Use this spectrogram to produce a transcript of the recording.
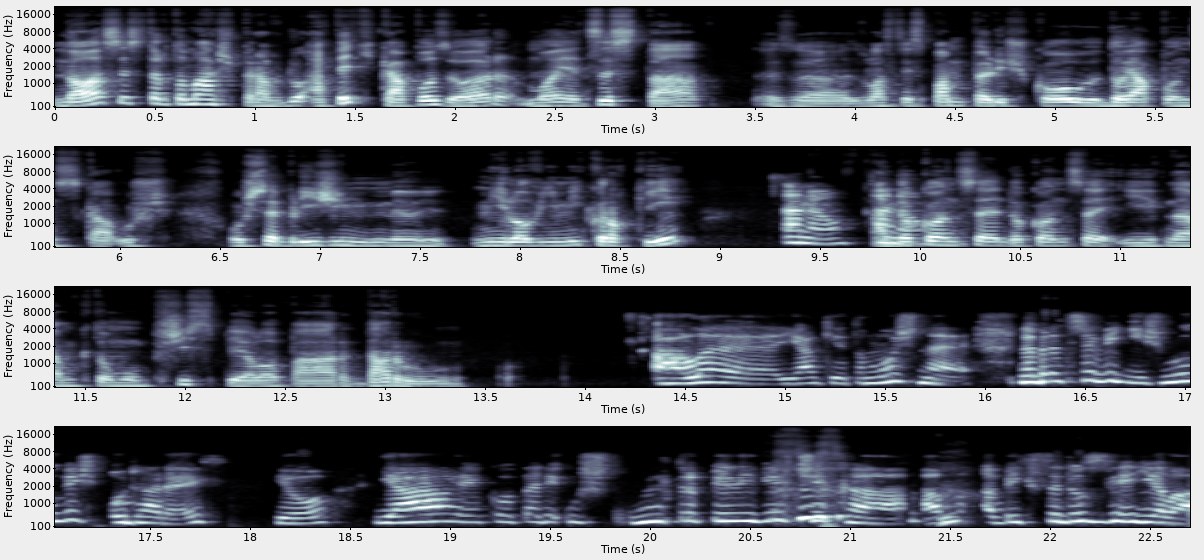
no, sestro, to máš pravdu. A teďka pozor, moje cesta s, vlastně s Pampeliškou do Japonska už, už se blíží mílovými kroky. Ano, A dokonce, dokonce i nám k tomu přispělo pár darů. Ale jak je to možné? No bratře, vidíš, mluvíš o darech, jo, já jako tady už netrpělivě čekám, abych se dozvěděla,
